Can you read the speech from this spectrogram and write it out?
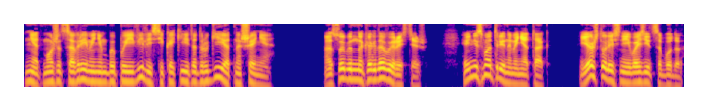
Нет, может, со временем бы появились и какие-то другие отношения. Особенно, когда вырастешь. И не смотри на меня так. Я что ли с ней возиться буду?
